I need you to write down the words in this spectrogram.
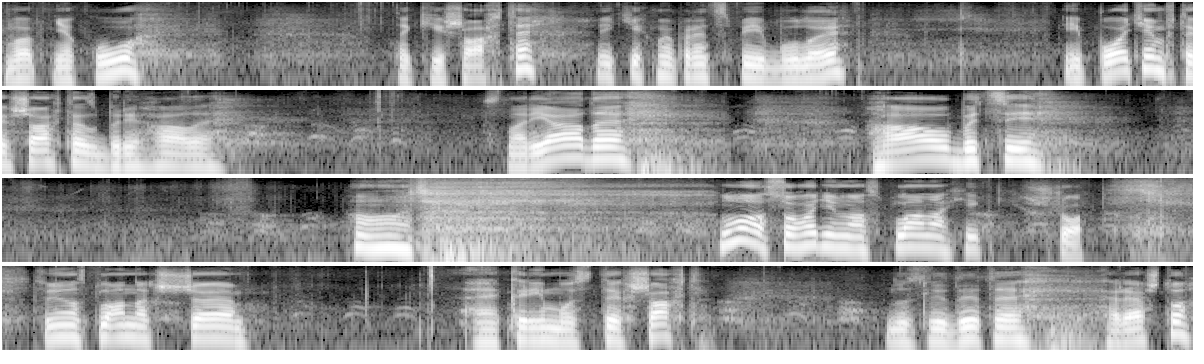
вапняку такі шахти, в яких ми, в принципі, і були. І потім в тих шахтах зберігали снаряди, гаубиці. От. Ну, а сьогодні в нас в планах які- що? Сьогодні у нас в планах ще, е, крім ось тих шахт, дослідити решту.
